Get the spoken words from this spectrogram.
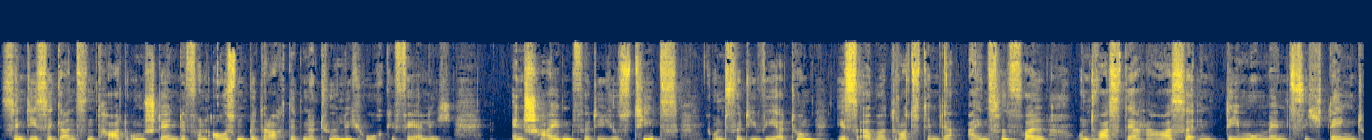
sind diese ganzen Tatumstände von außen betrachtet natürlich hochgefährlich. Entscheidend für die Justiz und für die Wertung ist aber trotzdem der Einzelfall und was der Raser in dem Moment sich denkt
